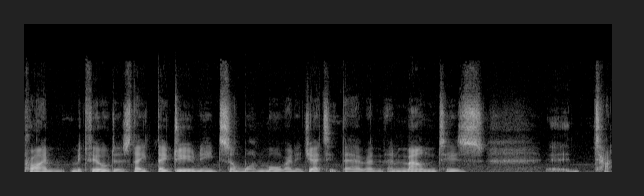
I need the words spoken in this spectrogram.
prime midfielders, they, they do need someone more energetic there, and, and Mount is uh, ta-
